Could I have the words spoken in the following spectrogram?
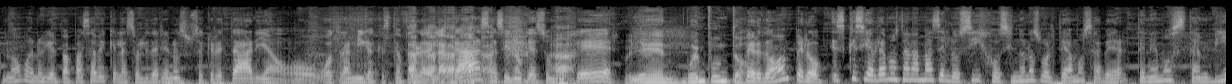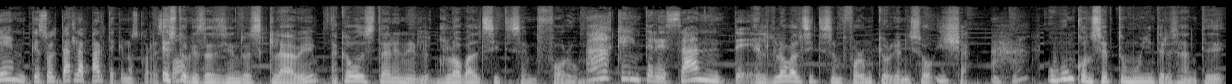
No, bueno, y el papá sabe que la solidaria no es su secretaria o otra amiga que está fuera de la casa, sino que es su Ah, mujer. Bien, buen punto. Perdón, pero es que si hablamos nada más de los hijos y no nos volteamos a ver, tenemos también que soltar la parte que nos corresponde. Esto que estás diciendo es clave. Acabo de estar en el Global Citizen Forum. Ah, qué interesante. El Global Citizen Forum que organizó Isha. Ajá. Hubo un concepto muy interesante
